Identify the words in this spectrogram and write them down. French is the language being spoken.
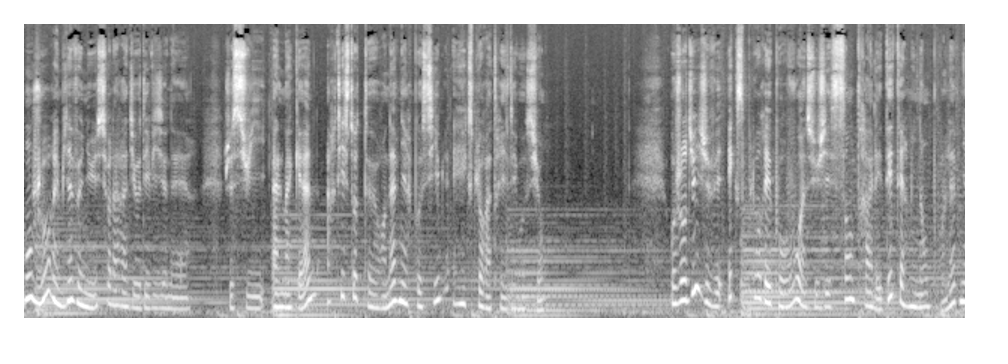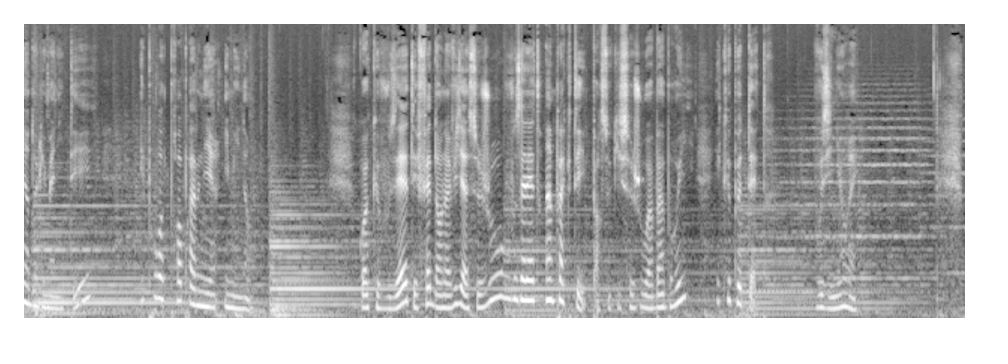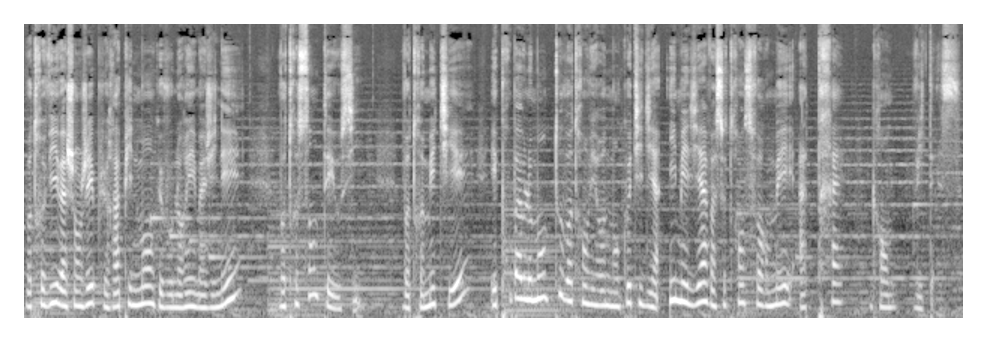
Bonjour et bienvenue sur la radio des visionnaires. Je suis Alma Khan, artiste-auteur en avenir possible et exploratrice d'émotions. Aujourd'hui, je vais explorer pour vous un sujet central et déterminant pour l'avenir de l'humanité et pour votre propre avenir imminent. Quoi que vous êtes et faites dans la vie à ce jour, vous allez être impacté par ce qui se joue à bas bruit et que peut-être vous ignorez. Votre vie va changer plus rapidement que vous l'aurez imaginé, votre santé aussi, votre métier et probablement tout votre environnement quotidien immédiat va se transformer à très grande vitesse.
